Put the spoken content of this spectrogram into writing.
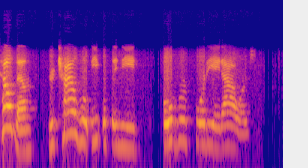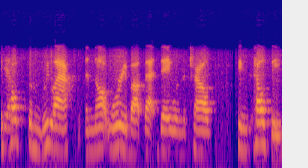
tell them your child will eat what they need over 48 hours, it helps them relax and not worry about that day when the child seems healthy.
